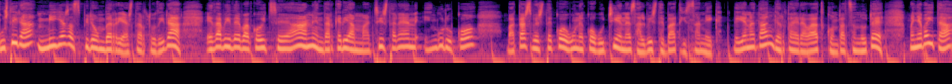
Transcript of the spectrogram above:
Guztira, mila zazpireun berria estartu dira, edabide bakoitzean indarkeria matxistaren inguruko bataz besteko eguneko gutxienez albiste bat izanik. Gehienetan gertaera bat kontatzen dute, baina baita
